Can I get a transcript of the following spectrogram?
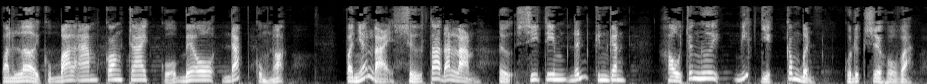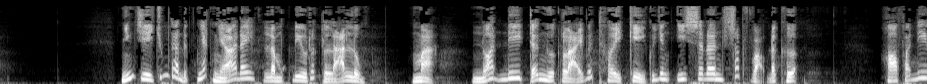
và lời của Ba-la-am con trai của Beo đáp cùng nó. Và nhớ lại sự ta đã làm từ Si-tim đến Kinh Ganh, hầu cho ngươi biết việc công bình của Đức Giê-hô-va. Những gì chúng ta được nhắc nhở ở đây là một điều rất lạ lùng, mà nó đi trở ngược lại với thời kỳ của dân Israel sắp vào đất hứa. Họ phải đi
